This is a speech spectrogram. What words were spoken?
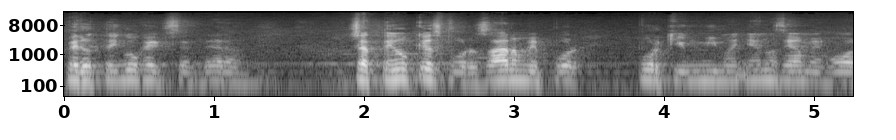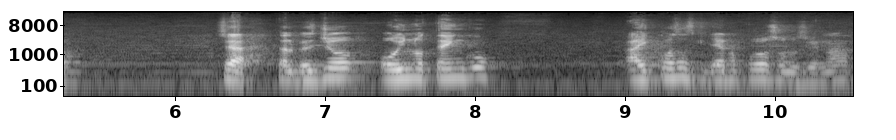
pero tengo que extenderme. O sea, tengo que esforzarme por porque mi mañana sea mejor. O sea, tal vez yo hoy no tengo, hay cosas que ya no puedo solucionar,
